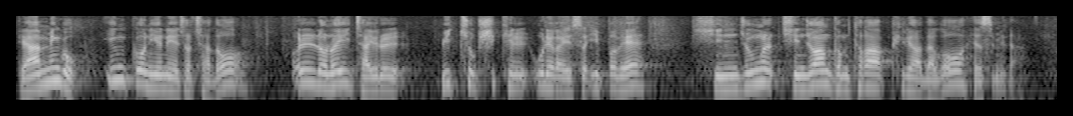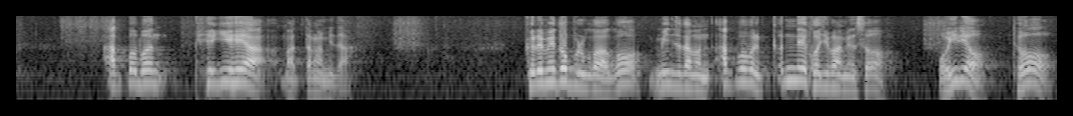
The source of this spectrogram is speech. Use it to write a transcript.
대한민국 인권위원회조차도 언론의 자유를 위축시킬 우려가 있어 입법에 신중을, 신중한 검토가 필요하다고 했습니다. 악법은 폐기해야 마땅합니다. 그럼에도 불구하고 민주당은 악법을 끝내 고집하면서 오히려 더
